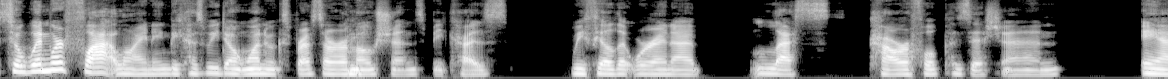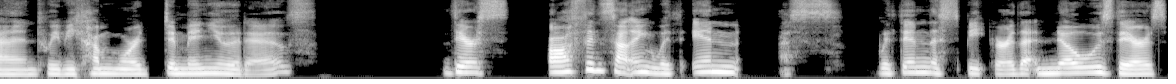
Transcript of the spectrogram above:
so when we're flatlining because we don't want to express our mm-hmm. emotions because we feel that we're in a less powerful position and we become more diminutive, there's often something within us, within the speaker, that knows there's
